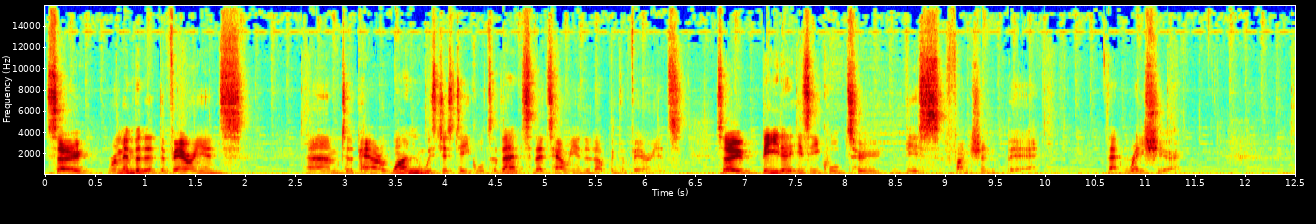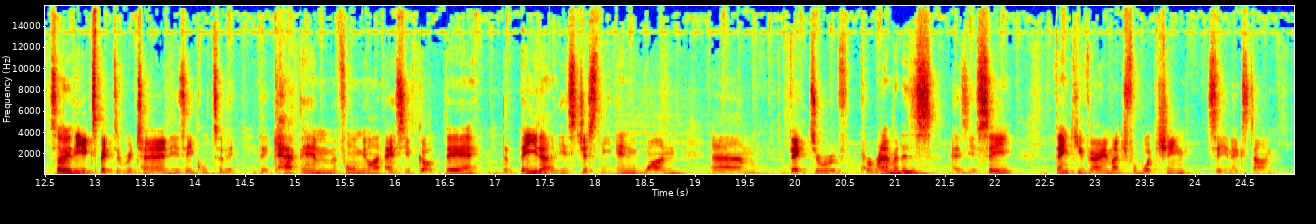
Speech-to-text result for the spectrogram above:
So remember that the variance um, to the power of 1 was just equal to that, so that's how we ended up with the variance. So beta is equal to this function there, that ratio. So the expected return is equal to the, the CAPM formula as you've got there. The beta is just the N1 um, vector of parameters as you see. Thank you very much for watching. See you next time.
